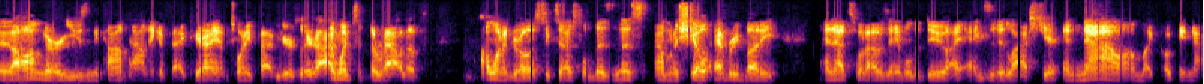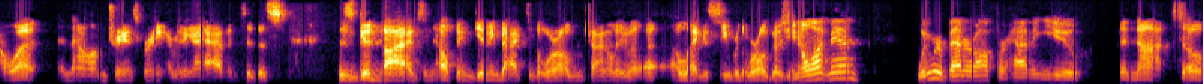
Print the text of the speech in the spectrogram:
longer using the compounding effect. Here I am 25 years later. I went to the route of I want to grow a successful business. I'm going to show everybody. And that's what I was able to do. I exited last year. And now I'm like, okay, now what? And now I'm transferring everything I have into this this good vibes and helping giving back to the world and trying to leave a, a legacy where the world goes, you know what, man? We were better off for having you than not. So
